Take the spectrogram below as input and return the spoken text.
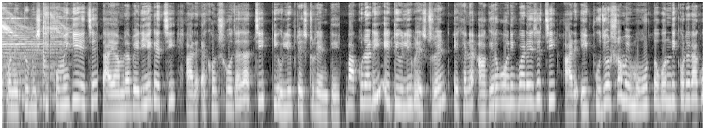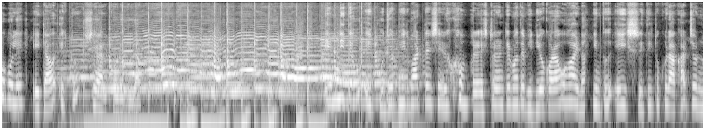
এখন একটু বৃষ্টি কমে গিয়েছে, তাই আমরা বেরিয়ে গেছি আর এখন সোজা যাচ্ছি টিউলিপ রেস্টুরেন্টে বাঁকুড়ারই এই টিউলিপ রেস্টুরেন্ট এখানে আগেও অনেকবার এসেছি আর এই পুজোর সময় মুহূর্তবন্দি করে রাখব বলে এটাও একটু শেয়ার করে দিলাম। এই পুজোর ভিড় ভিড়ভাড়টাই সেরকম রেস্টুরেন্টের মধ্যে ভিডিও করাও হয় না। কিন্তু এই স্মৃতিটুকু রাখার জন্য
